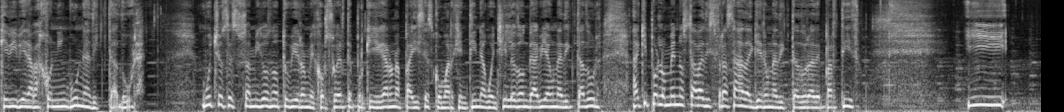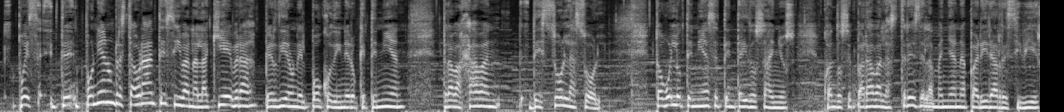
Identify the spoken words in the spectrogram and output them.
que viviera bajo ninguna dictadura. Muchos de sus amigos no tuvieron mejor suerte porque llegaron a países como Argentina o en Chile donde había una dictadura. Aquí por lo menos estaba disfrazada y era una dictadura de partido. Y pues ponían un restaurante, se iban a la quiebra, perdieron el poco dinero que tenían, trabajaban de sol a sol. Tu abuelo tenía 72 años cuando se paraba a las 3 de la mañana para ir a recibir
